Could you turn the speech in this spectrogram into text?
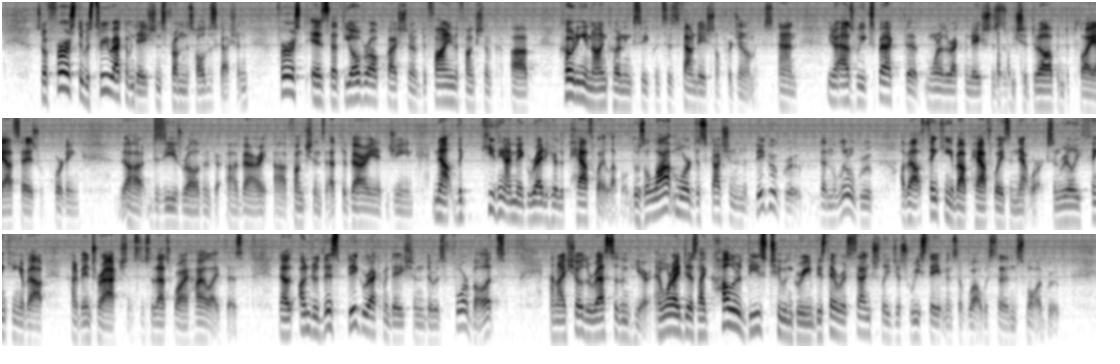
So first, there was three recommendations from this whole discussion. First is that the overall question of defining the function of uh, coding and non-coding sequences is foundational for genomics. And you know, as we expect, the, one of the recommendations is we should develop and deploy assays reporting uh, disease-relevant uh, uh, functions at the variant gene. Now, the key thing I make red here, the pathway level. There was a lot more discussion in the bigger group than the little group about thinking about pathways and networks and really thinking about kind of interactions. And so that's why I highlight this. Now, under this big recommendation, there was four bullets, and I show the rest of them here. And what I did is I colored these two in green because they were essentially just restatements of what was said in the smaller group.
